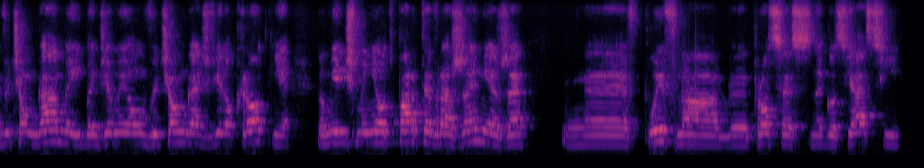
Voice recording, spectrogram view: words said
wyciągamy i będziemy ją wyciągać wielokrotnie. No, mieliśmy nieodparte wrażenie, że e, wpływ na e, proces negocjacji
